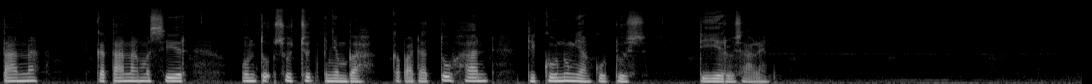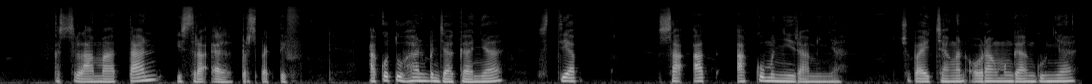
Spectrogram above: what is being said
tanah ke tanah Mesir untuk sujud menyembah kepada Tuhan di gunung yang kudus di Yerusalem. Keselamatan Israel perspektif. Aku Tuhan penjaganya setiap saat aku menyiraminya supaya jangan orang mengganggunya,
